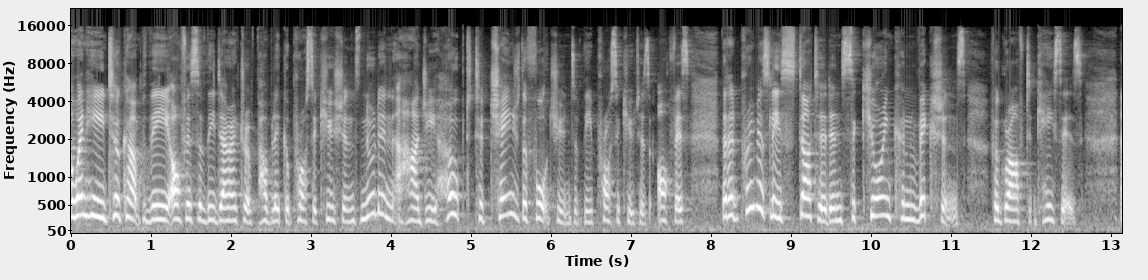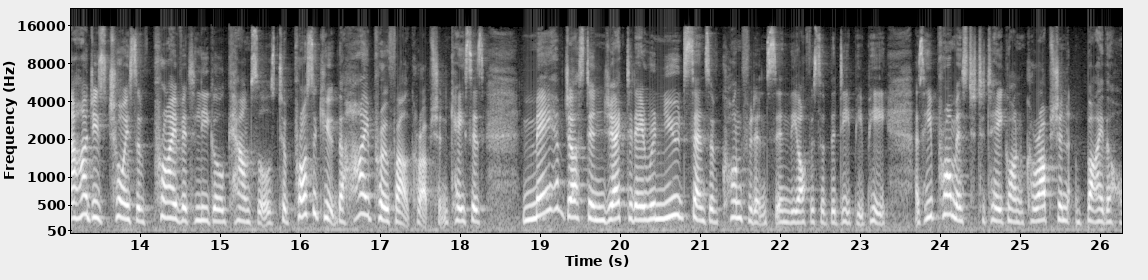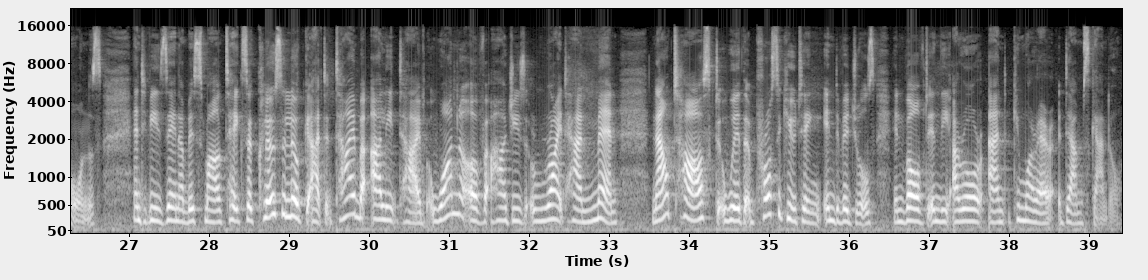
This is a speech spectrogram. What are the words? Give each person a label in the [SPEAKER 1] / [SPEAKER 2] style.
[SPEAKER 1] Now, when he took up the office of the Director of Public Prosecutions, Nurdin Haji hoped to change the fortunes of the prosecutor's office that had previously stuttered in securing convictions for graft cases. Now, Haji's choice of private legal counsels to prosecute the high-profile corruption cases may have just injected a renewed sense of confidence in the office of the DPP as he promised to take on corruption by the horns. NTV's Zainab Ismail takes a closer look at Taib Ali Taib, one of Haji's right-hand men, now tasked with prosecuting individuals involved in the Arror and Kimwarer dam scandal.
